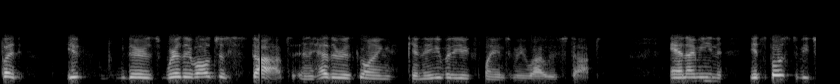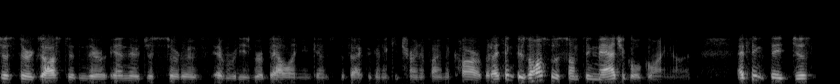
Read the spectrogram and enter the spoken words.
but it there's where they've all just stopped, and Heather is going, "Can anybody explain to me why we've stopped?" And I mean, it's supposed to be just they're exhausted and they're and they're just sort of everybody's rebelling against the fact they're going to keep trying to find the car. But I think there's also something magical going on. I think they just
